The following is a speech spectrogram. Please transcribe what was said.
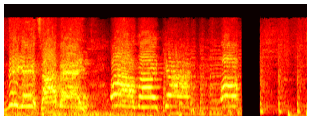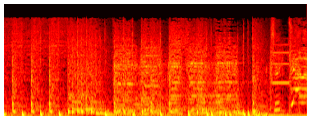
Nigga, it's happening! Oh my god! Oh Together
